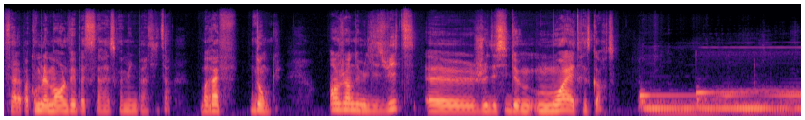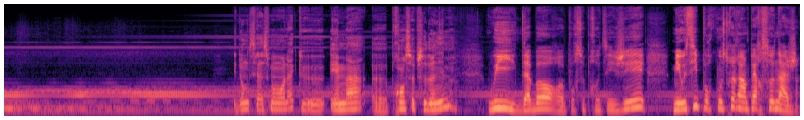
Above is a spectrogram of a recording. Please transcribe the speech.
Ça l'a pas complètement enlevé parce que ça reste quand même une partie de ça. Bref, donc, en juin 2018, euh, je décide de moi être escorte. Et donc, c'est à ce moment-là que Emma euh, prend ce pseudonyme? Oui, d'abord pour se protéger, mais aussi pour construire un personnage.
